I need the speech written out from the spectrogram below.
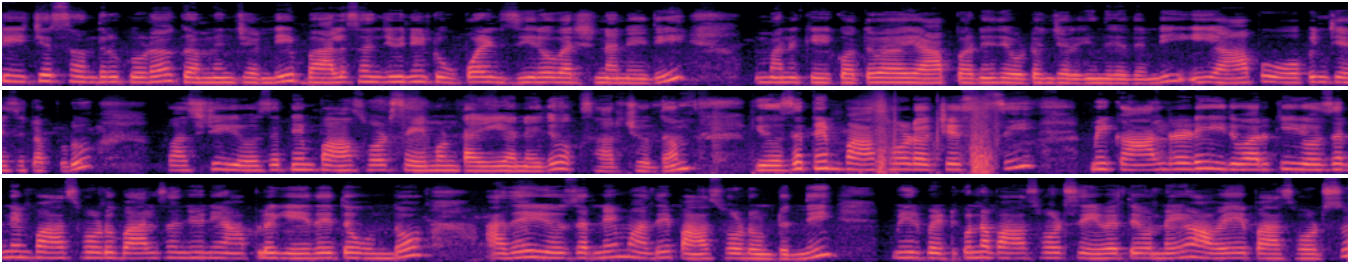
టీచర్స్ అందరూ కూడా గమనించండి. Bala Sanjeevini two point zero version అనేది మనకి కొత్త యాప్ అనేది ఇవ్వటం జరిగింది కదండి. ఈ యాప్ ఓపెన్ చేసేటప్పుడు ఫస్ట్ యూజర్ నేమ్ పాస్వర్డ్స్ ఏముంటాయి అనేది ఒకసారి చూద్దాం. యూజర్ నేమ్ పాస్వర్డ్ వచ్చేసి మీకు ఆల్రెడీ ఇదివరకు user name password Bala Sanjeevini యాప్లో ఏదైతే ఉందో అదే యూజర్ నేమ్ అదే పాస్వర్డ్ ఉంటుంది. మీరు పెట్టుకున్న పాస్వర్డ్స్ ఏవైతే ఉన్నాయో అవే పాస్వర్డ్స్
